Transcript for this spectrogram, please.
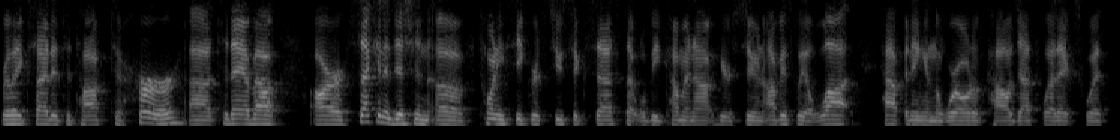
Really excited to talk to her uh, today about our second edition of 20 Secrets to Success that will be coming out here soon. Obviously, a lot happening in the world of college athletics with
